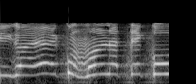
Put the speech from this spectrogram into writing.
siga, eh, como la te.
